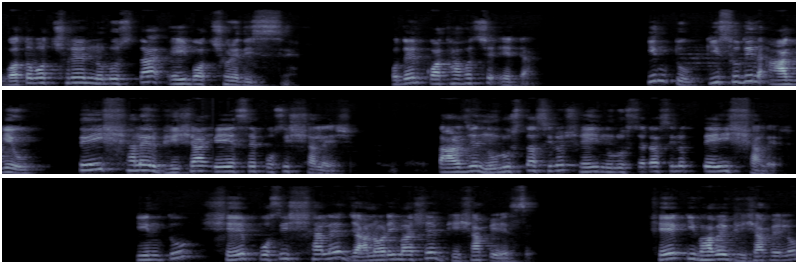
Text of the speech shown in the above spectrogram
গত বছরের নুলুস্তা এই বছরে দিচ্ছে। ওদের কথা হচ্ছে এটা। কিন্তু কিছুদিন আগেও তেইশ সালের ভিসা পেয়েছে পঁচিশ সালে এসে। তার যে নুলুস্তা ছিল, সেই নুলুস্তাটা ছিল তেইশ সালের। কিন্তু সে পঁচিশ সালে জানুয়ারি মাসে ভিসা পেয়েছে। সে কীভাবে ভিসা পেল?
